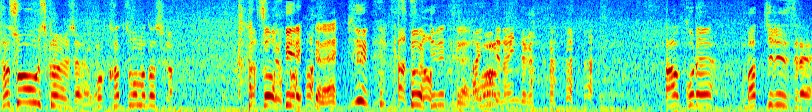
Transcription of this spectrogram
多少は美味しくなりましたねこれカツオの出汁が。カツオ入れてない。カツオ。入れてない入ってないんだから。あこれバッチリですね。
